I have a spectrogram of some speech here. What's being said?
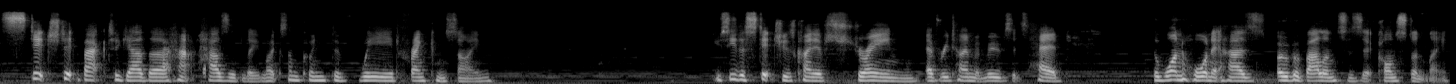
stitched it back together haphazardly, like some kind of weird Frankenstein you see the stitches kind of strain every time it moves its head. The one horn it has overbalances it constantly.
